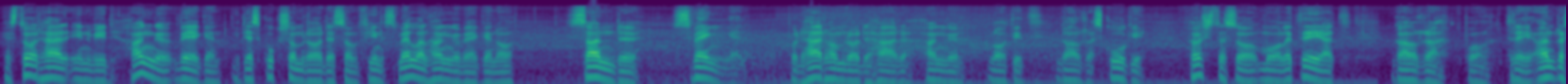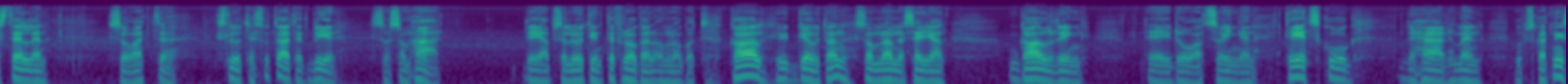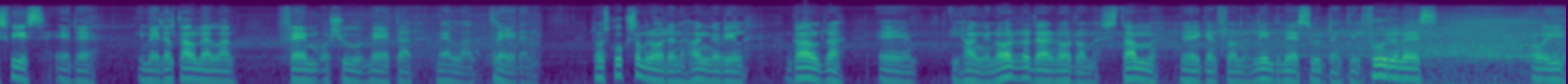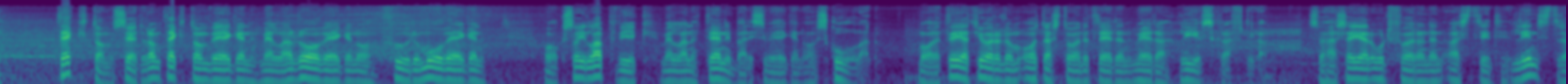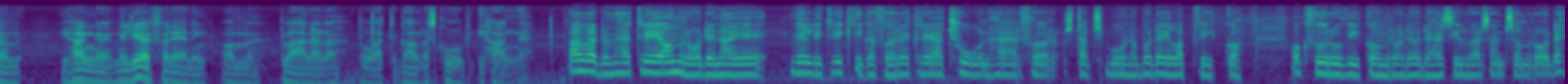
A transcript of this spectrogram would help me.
Jag står här invid Hangövägen i det skogsområde som finns mellan Hangövägen och Sandösvängen. På det här området har Hangö låtit gallra skog i höstas och målet är att gallra på tre andra ställen så att eh, slutresultatet blir så som här. Det är absolut inte frågan om något kalhygge utan som namnet säger gallring. Det är ju då alltså ingen tät skog det här men uppskattningsvis är det i medeltal mellan fem och sju meter mellan träden. De skogsområden Hangö vill gallra är i Hangö norr och där norr om stamvägen från Lindnäsudden till Furunäs och i Tektom, söder om Tektomvägen mellan Råvägen och Furumovägen och också i Lappvik mellan Tännbergsvägen och skolan. Målet är att göra de återstående träden mera livskraftiga. Så här säger ordföranden Astrid Lindström i Hangö miljöförening om planerna på att gallra skog i Hangö. Alla de här tre områdena är väldigt viktiga för rekreation här för stadsborna både i Lappvik och, och Furuvikområdet och det här Silversandsområdet.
